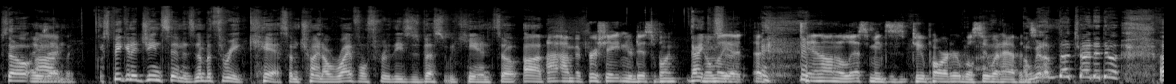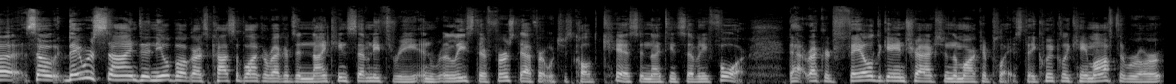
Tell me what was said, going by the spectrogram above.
So, um, Exactly. Speaking of Gene Simmons, number three, Kiss. I'm trying to rifle through these as best as we can. So, uh, I, I'm appreciating your discipline. Thank you, Normally, a, a ten on a list means it's a two-parter. We'll see what happens. I'm, I'm not trying to do it. Uh, so they were signed to Neil Bogart's Casablanca Records in 1973 and released their first effort, which was called Kiss, in 1974. That record failed to gain traction in the marketplace. They quickly came off the, ro-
